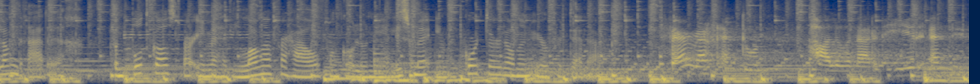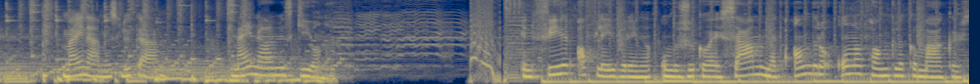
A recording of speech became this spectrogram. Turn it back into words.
Langdradig, een podcast waarin we het lange verhaal van kolonialisme in korter dan een uur vertellen. Ver weg en toen halen we naar het hier en nu. Mijn naam is Luca. Mijn naam is Gionne. In vier afleveringen onderzoeken wij samen met andere onafhankelijke makers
